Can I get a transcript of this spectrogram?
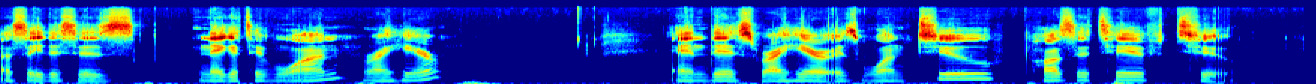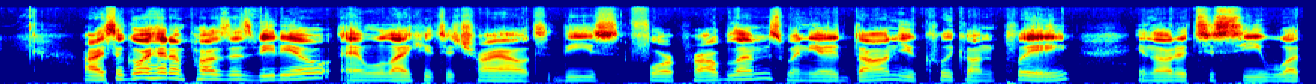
let's say this is negative 1 right here and this right here is 1 2 positive 2 Alright, so go ahead and pause this video and we'd like you to try out these four problems. When you're done, you click on play in order to see what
